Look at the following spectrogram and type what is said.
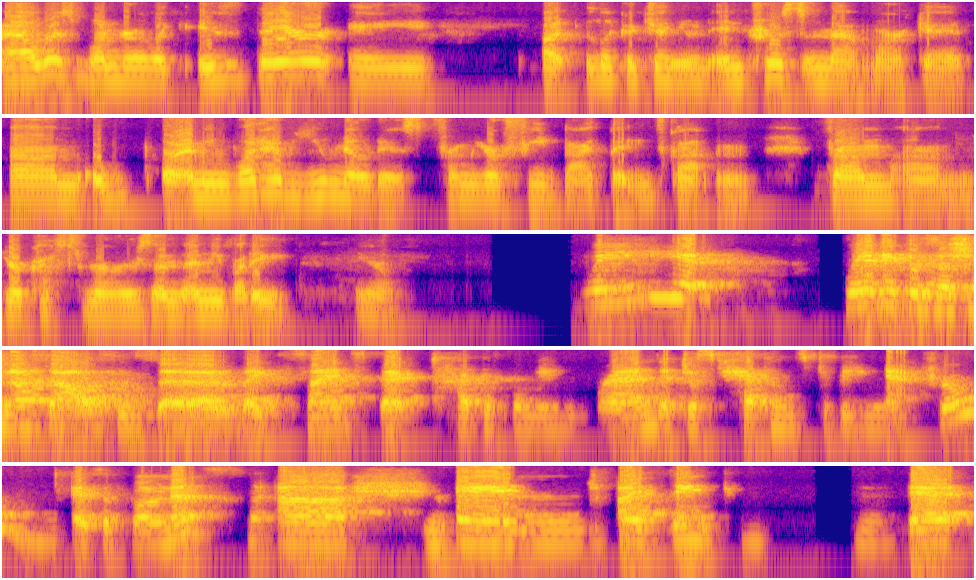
I always wonder, like, is there a, a like a genuine interest in that market? Um, I mean, what have you noticed from your feedback that you've gotten from um, your customers and anybody? You know, we really position ourselves as a like science-backed, high-performing brand that just happens to be natural as a bonus, uh, and I think that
